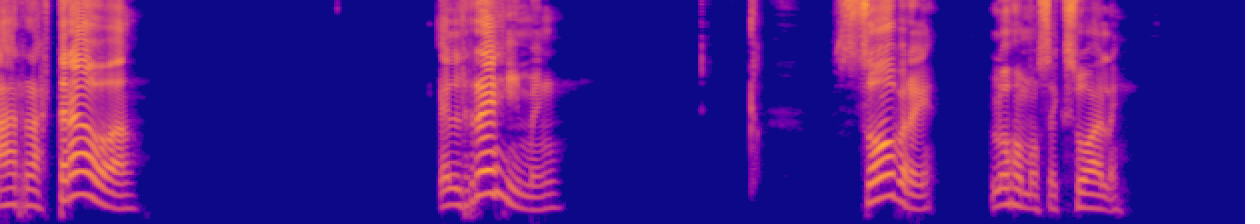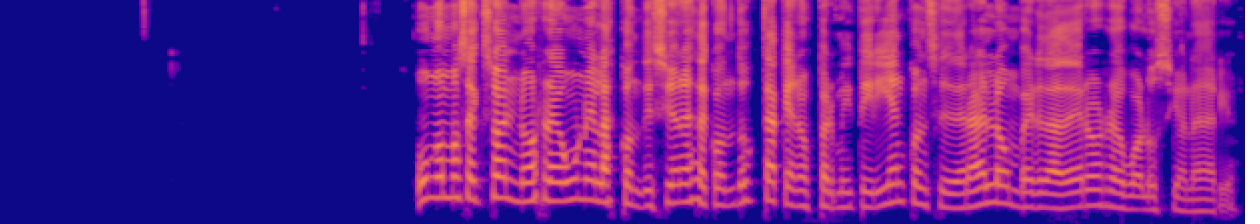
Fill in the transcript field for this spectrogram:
arrastraba el régimen sobre los homosexuales. Un homosexual no reúne las condiciones de conducta que nos permitirían considerarlo un verdadero revolucionario.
